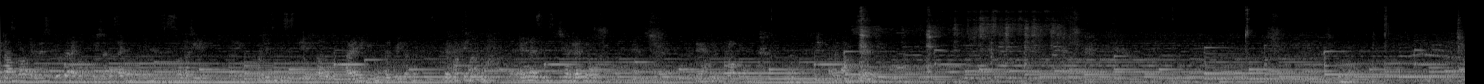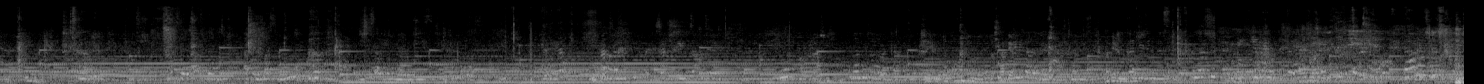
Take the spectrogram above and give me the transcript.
メンターするわけですよ。ぐらいのスピーチで、先ほどの先生、個人的に、個人的に、誰にも言うと、で、こっちに、エレスピーチが出てほしい。Thank you.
